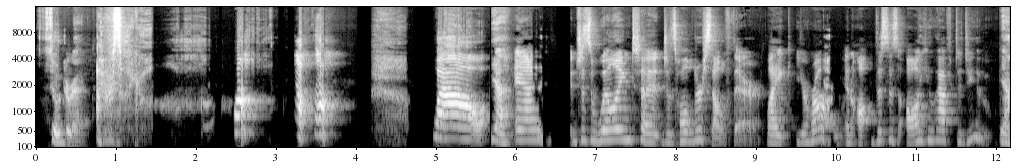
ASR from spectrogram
so direct. I was like, Wow. Yeah. And just willing to just hold herself there. Like, you're wrong. And all, this is all you have to do. Yeah.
